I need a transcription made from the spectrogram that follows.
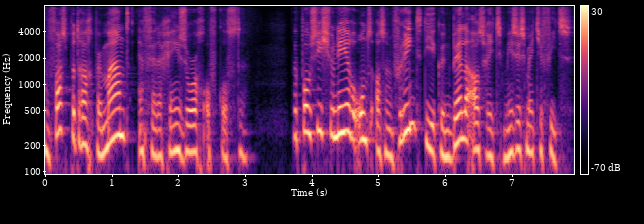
Een vast bedrag per maand en verder geen zorg of kosten. We positioneren ons als een vriend die je kunt bellen als er iets mis is met je fiets.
